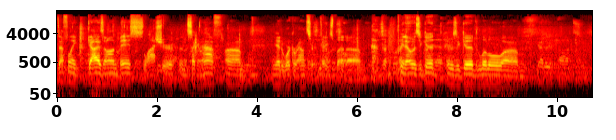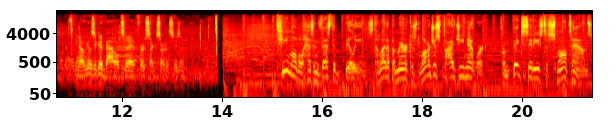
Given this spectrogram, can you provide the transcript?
definitely guys on base last year in the second half. Um, you had to work around certain things, but um, you know, it was a good, it was a good little, um, you know, it was a good battle today for second start of the season. T-Mobile has invested billions to light up America's largest 5G network, from big cities to small towns,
